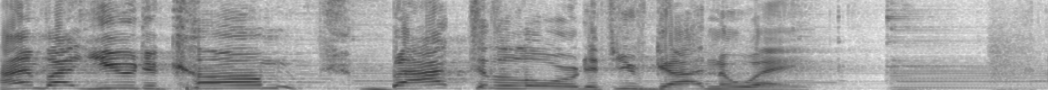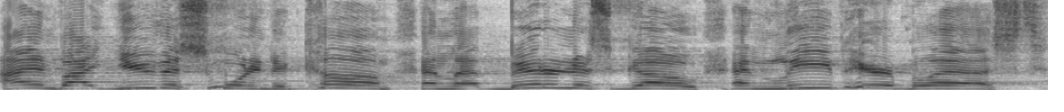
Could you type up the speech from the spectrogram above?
I invite you to come back to the Lord if you've gotten away. I invite you this morning to come and let bitterness go and leave here blessed.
